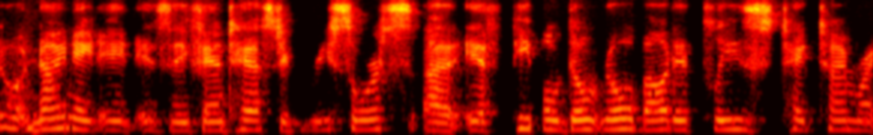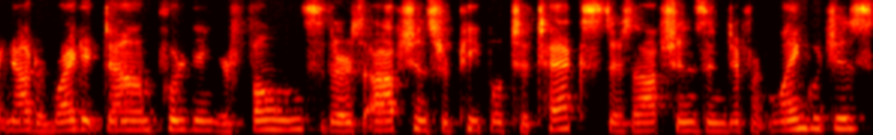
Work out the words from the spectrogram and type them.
No, 988 is a fantastic resource. Uh, if people don't know about it, please take time right now to write it down, put it in your phones. There's options for people to text, there's options in different languages.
